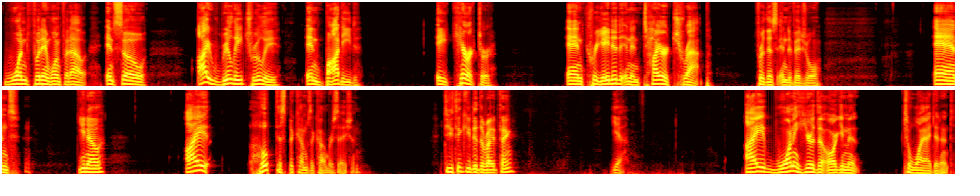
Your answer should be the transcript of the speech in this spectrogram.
one foot in, one foot out. And so I really truly embodied a character and created an entire trap for this individual. And, you know, I hope this becomes a conversation. Do you think you did the right thing? Yeah. I want to hear the argument to why I didn't.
